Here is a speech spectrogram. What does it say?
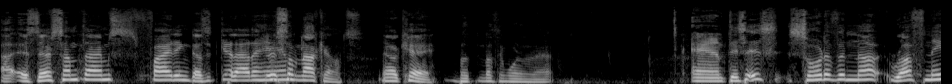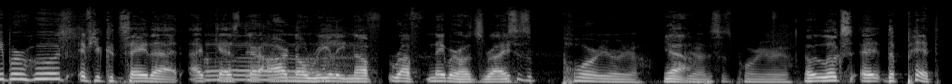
Uh, is there sometimes fighting? Does it get out of hand? There's some knockouts, Okay. but nothing more than that. And this is sort of a no- rough neighborhood, if you could say that. I guess there are no really enough rough neighborhoods, right? This is a poor area. Yeah. Yeah, this is poor area. It looks uh, the pit.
